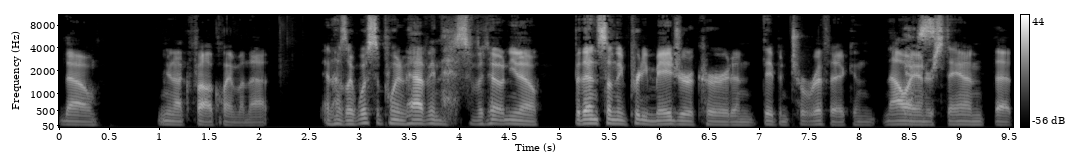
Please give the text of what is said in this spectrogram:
"No, you're not gonna file a claim on that." And I was like, "What's the point of having this if I don't, you know?" But then something pretty major occurred, and they've been terrific. And now I understand that.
